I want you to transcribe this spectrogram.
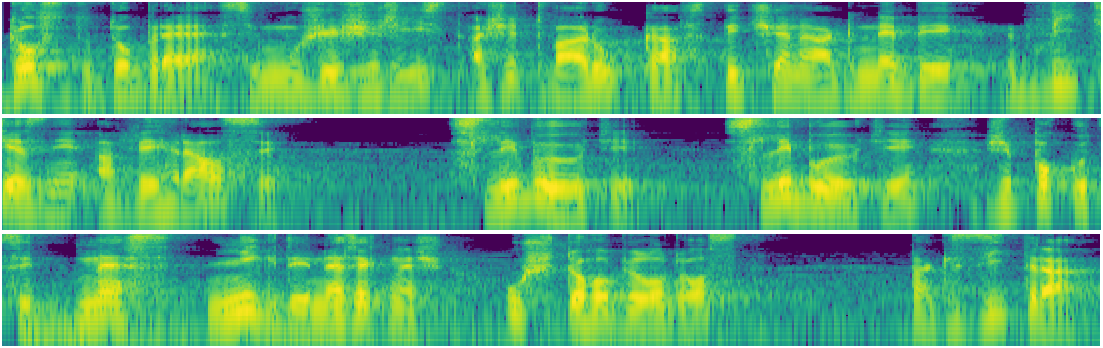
Dost dobré si můžeš říct, až je tvá ruka vstyčená k nebi vítězně a vyhrál si. Slibuju ti, slibuju ti, že pokud si dnes nikdy neřekneš, už toho bylo dost, tak zítra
